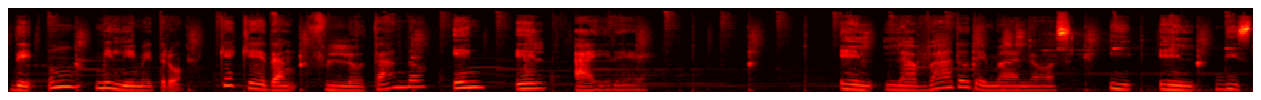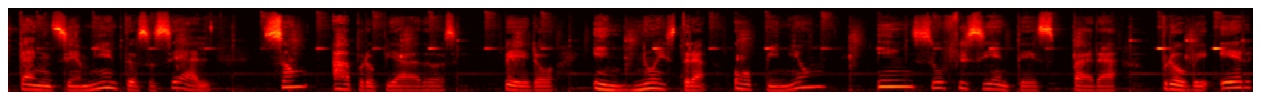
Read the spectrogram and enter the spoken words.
de un milímetro que quedan flotando en el aire. El lavado de manos y el distanciamiento social son apropiados, pero en nuestra opinión insuficientes para proveer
